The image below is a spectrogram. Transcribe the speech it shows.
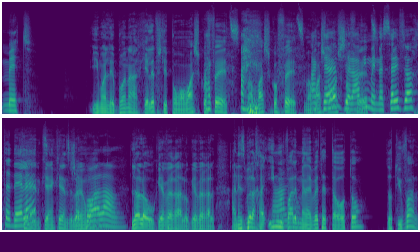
מת, אימא'לה, בואנה, הכלב שלי פה ממש קופץ, ממש קופץ, ממש ממש קופץ. הכלב של אבי מנסה לפתוח את הדלת. כן, כן, כן, זה לא שאפו יאומן. עליו. לא, לא, הוא גבר על, הוא גבר על. אני אסביר לך, אם הלו. יובל מנווט את האוטו, זאת יובל.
